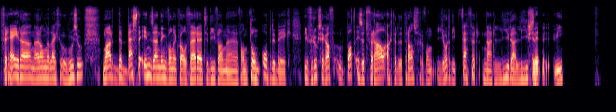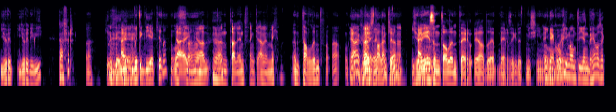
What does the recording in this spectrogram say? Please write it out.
Ferreira naar Anderlecht, Owuzu. Maar de beste inzending vond ik wel veruit die van, eh, van Tom Op de Beek. Die vroeg zich af, wat is het verhaal achter de transfer van Jordi Pfeffer naar Lira weet- wie? Jordi, Jordi wie? Pfeffer? Die? Moet ik die herkennen? Of, Ja, ik- eh, ja, een talent van KV Mechelen. Een talent van... Ah. Ja, een geweest Ah, talent, ja. Gewezen talent, daar, ja, daar, daar zeg je het misschien wel Ik denk ook iemand die in het begin van zijn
